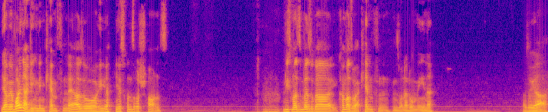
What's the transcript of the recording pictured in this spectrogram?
Ja, wir wollen ja gegen den kämpfen, ne? Also hier, hier ist unsere Chance. Diesmal sind wir sogar, können wir sogar kämpfen in so einer Domäne. Also ja.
